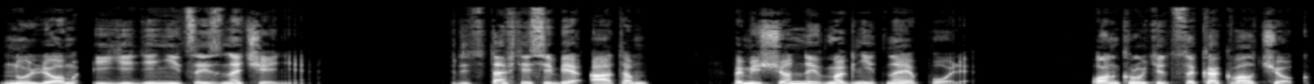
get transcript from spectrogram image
нулем и единицей значения. Представьте себе атом, помещенный в магнитное поле. Он крутится как волчок,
